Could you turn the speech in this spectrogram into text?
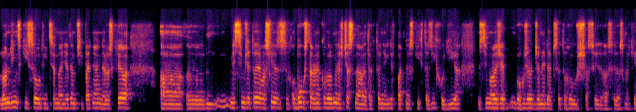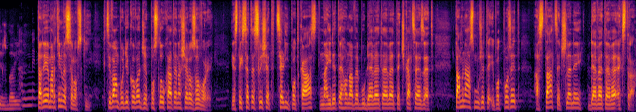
londýnský soud víceméně ten případ nějak nerozkryl a uh, myslím, že to je vlastně z obou stran jako velmi nešťastné, ale tak to někdy v partnerských tazích chodí a myslím ale, že bohužel Johnny Depp se toho už asi, asi do smrti nezbaví. Tady je Martin Veselovský. Chci vám poděkovat, že posloucháte naše rozhovory. Jestli chcete slyšet celý podcast, najdete ho na webu dvtv.cz. Tam nás můžete i podpořit a stát se členy DVTV Extra.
